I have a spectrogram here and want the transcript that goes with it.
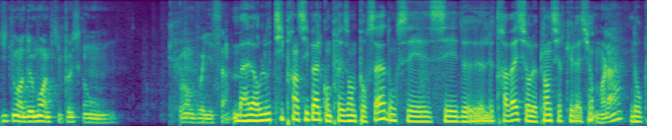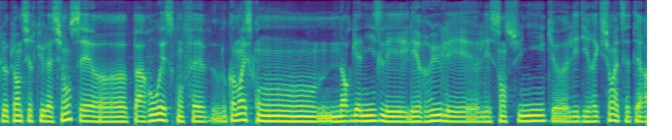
Dites-nous en deux mots un petit peu ce qu'on. Comment vous voyez ça bah Alors l'outil principal qu'on présente pour ça, donc c'est le travail sur le plan de circulation. Voilà. Donc le plan de circulation, c'est euh, par où est-ce qu'on fait, comment est-ce qu'on organise les, les, rues, les, les sens uniques, euh, les directions, etc.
